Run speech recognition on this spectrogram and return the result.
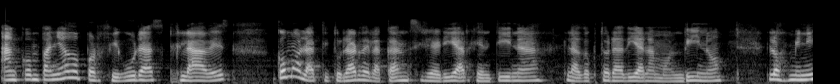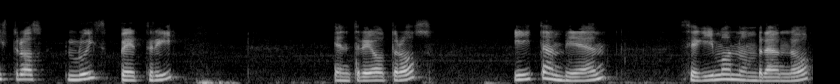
Acompañado por figuras claves como la titular de la Cancillería Argentina, la doctora Diana Mondino, los ministros Luis Petri, entre otros, y también seguimos nombrando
